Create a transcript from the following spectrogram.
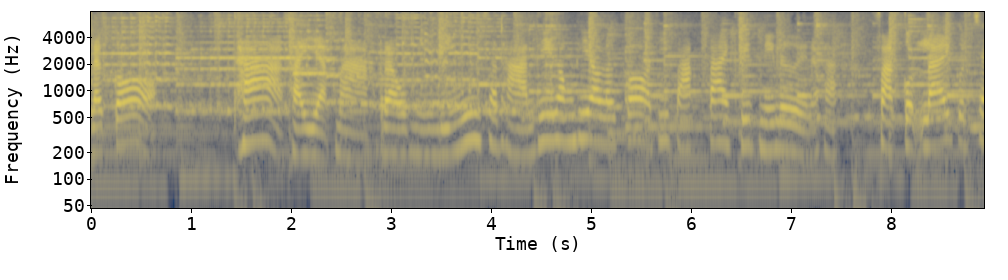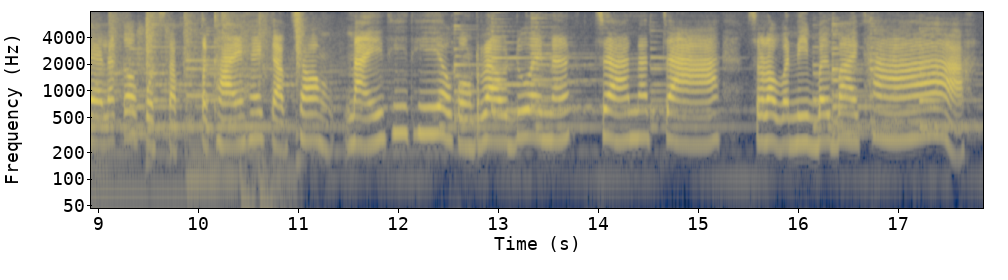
แล้วก็ถ้าใครอยากมาเรามีลิงก์สถานที่ท่องเที่ยวแล้วก็ที่พักใต้คลิปนี้เลยนะคะ ฝากกดไลค์กดแชร์ แล้วก็กด subscribe ให้กับช่องไหนที่เที่ยวของเราด้วยนะ จ๊ะนะจ๊ะสำหรับวันนี้บ๊ายบายค่ะ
